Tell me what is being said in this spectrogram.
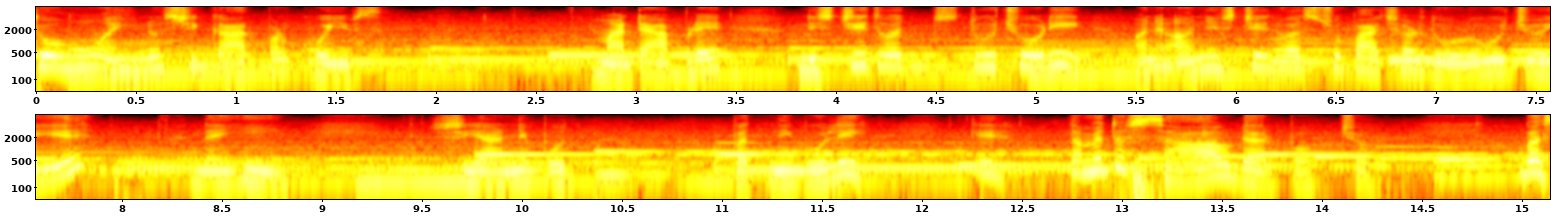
તો હું અહીંનો શિકાર પણ ખોઈશ. માટે આપણે નિશ્ચિત વસ્તુ છોડી અને અનિશ્ચિત વસ્તુ પાછળ દોડવું જોઈએ નહીં. શિયાળની પોત પત્ની બોલી કે તમે તો સાવ ડરપોક છો. બસ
